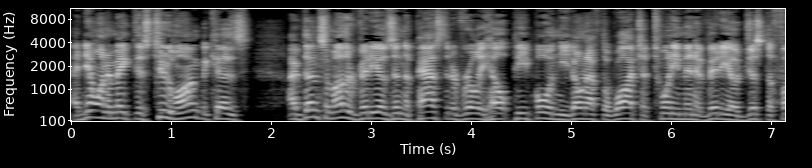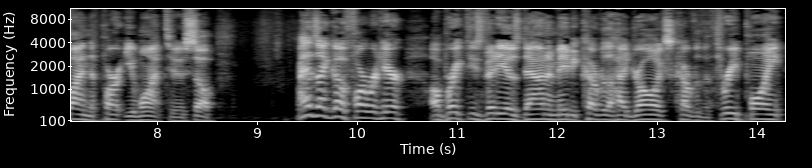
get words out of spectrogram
I didn't want to make this too long because I've done some other videos in the past that have really helped people and you don't have to watch a 20 minute video just to find the part you want to. So as I go forward here, I'll break these videos down and maybe cover the hydraulics, cover the three point,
